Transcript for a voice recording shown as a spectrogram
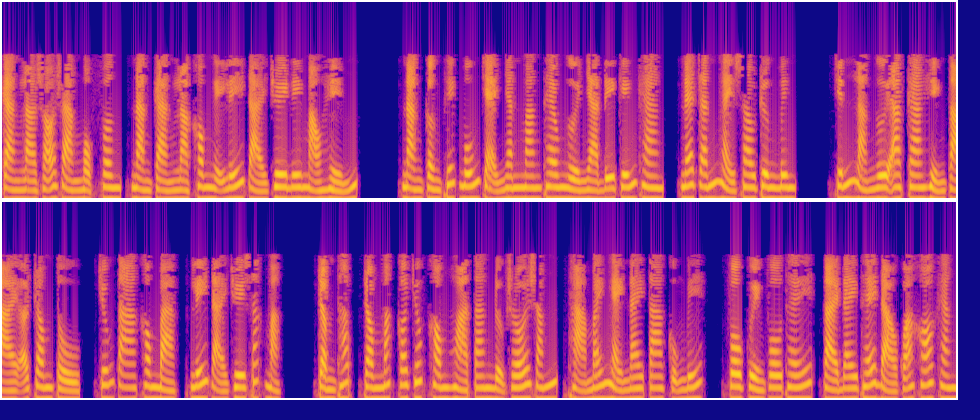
Càng là rõ ràng một phân, nàng càng là không nghĩ lý đại truy đi mạo hiểm. Nàng cần thiết muốn chạy nhanh mang theo người nhà đi kiến khang, né tránh ngày sau trương binh. Chính là ngươi A ca hiện tại ở trong tù, chúng ta không bạc, lý đại truy sắc mặt. Trầm thấp, trong mắt có chút không hòa tan được rối rắm, thả mấy ngày nay ta cũng biết, vô quyền vô thế, tại đây thế đạo quá khó khăn.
